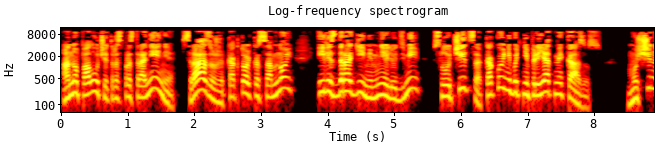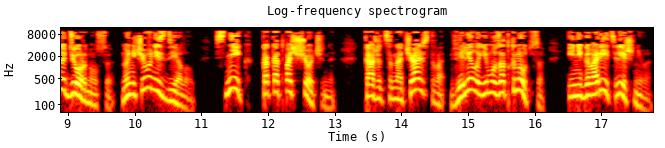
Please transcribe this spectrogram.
Оно получит распространение сразу же, как только со мной или с дорогими мне людьми случится какой-нибудь неприятный казус. Мужчина дернулся, но ничего не сделал. Сник, как от пощечины. Кажется, начальство велело ему заткнуться и не говорить лишнего.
